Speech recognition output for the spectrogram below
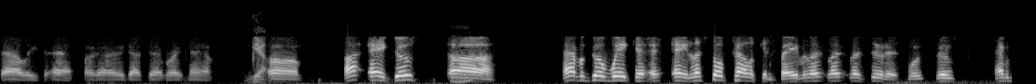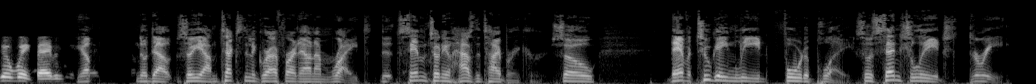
Bally's app. I got, I got that right now. Yeah. Um. Uh, hey, Goose. Uh, have a good week. Uh, Hey, let's go Pelicans, baby. Let, let, let's do this. Goose. Have a good week, baby. Yep. No doubt. So yeah, I'm texting the Graf right now and I'm right. The, San Antonio has the tiebreaker. So they have a two game lead, four to play. So essentially it's three,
